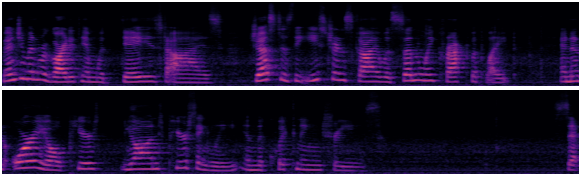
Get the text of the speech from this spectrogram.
Benjamin regarded him with dazed eyes, just as the eastern sky was suddenly cracked with light, and an oriole yawned piercingly in the quickening trees. 6.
